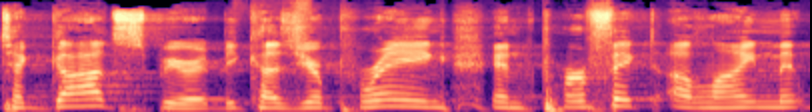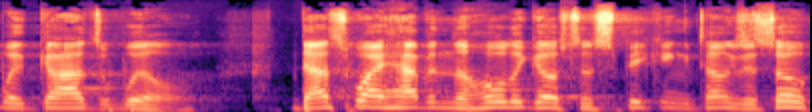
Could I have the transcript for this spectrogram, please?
to God's spirit because you're praying in perfect alignment with God's will. That's why having the Holy Ghost and speaking in tongues is so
